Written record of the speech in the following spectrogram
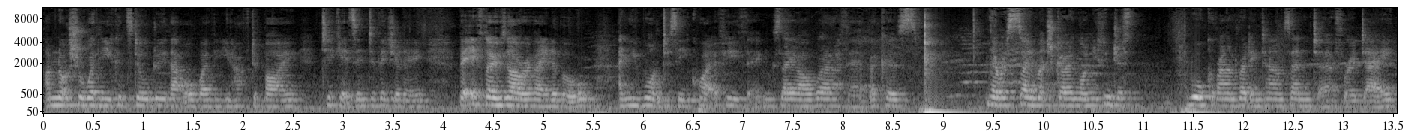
I'm not sure whether you can still do that or whether you have to buy tickets individually. But if those are available and you want to see quite a few things, they are worth it because there is so much going on. You can just walk around Reading Town Centre for a day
